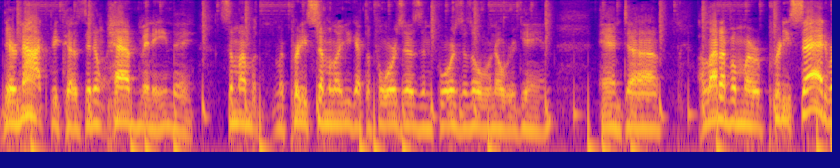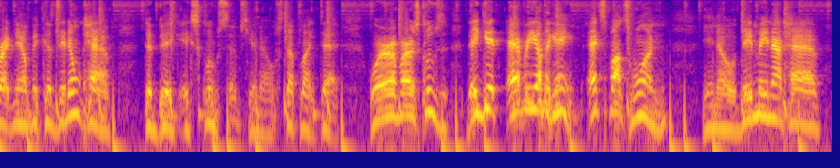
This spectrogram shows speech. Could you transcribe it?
they're not because they don't have many. They some of them are pretty similar. You got the Forzas and Forzas over and over again. And uh, a lot of them are pretty sad right now because they don't have the big exclusives, you know, stuff like that. Where are our exclusives? They get every other game. Xbox One, you know, they may not have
